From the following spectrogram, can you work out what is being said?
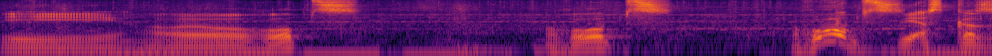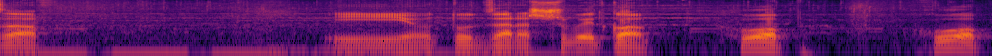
І. Гопс. Гопс. Гопс, я сказав. І отут зараз швидко. Хоп. Хоп.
